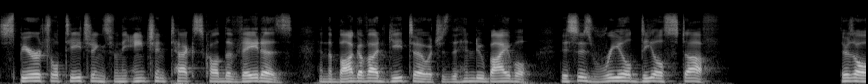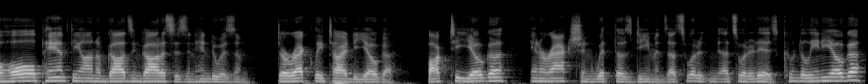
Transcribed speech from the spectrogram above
spiritual teachings from the ancient texts called the Vedas and the Bhagavad Gita, which is the Hindu Bible. This is real deal stuff. There's a whole pantheon of gods and goddesses in Hinduism directly tied to yoga. Bhakti yoga, interaction with those demons. That's what it, that's what it is. Kundalini yoga,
